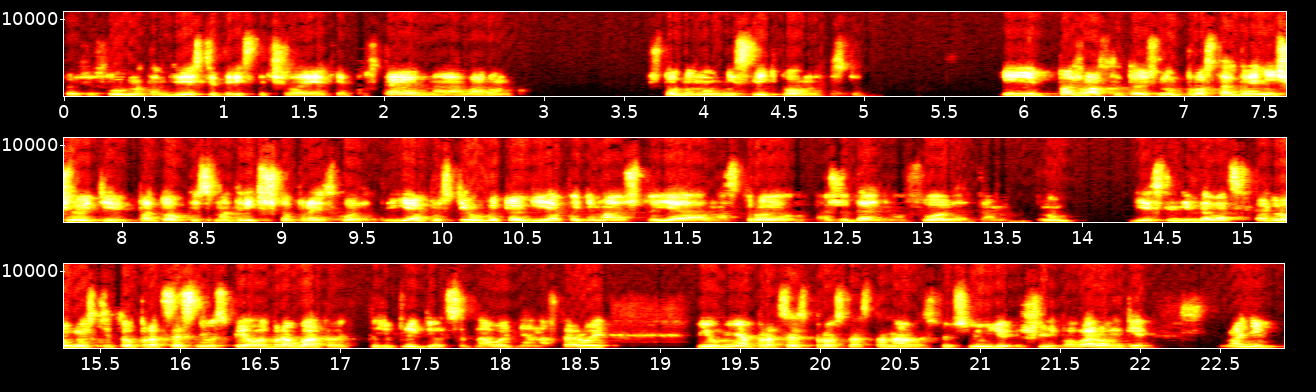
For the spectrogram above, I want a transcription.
То есть, условно, там 200-300 человек я пускаю на воронку, чтобы, ну, не слить полностью. И, пожалуйста, то есть, ну, просто ограничивайте поток и смотрите, что происходит. Я опустил, в итоге я понимаю, что я настроил ожидания, условия, там, ну, если не вдаваться в подробности, то процесс не успел обрабатывать, перепрыгивать с одного дня на второй, и у меня процесс просто останавливался. То есть люди шли по воронке, они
